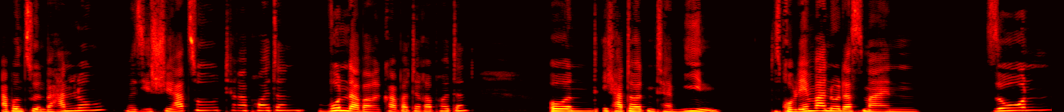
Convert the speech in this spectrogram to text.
ab und zu in Behandlung, weil sie ist Shiatsu-Therapeutin, wunderbare Körpertherapeutin. Und ich hatte heute einen Termin. Das Problem war nur, dass mein Sohn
